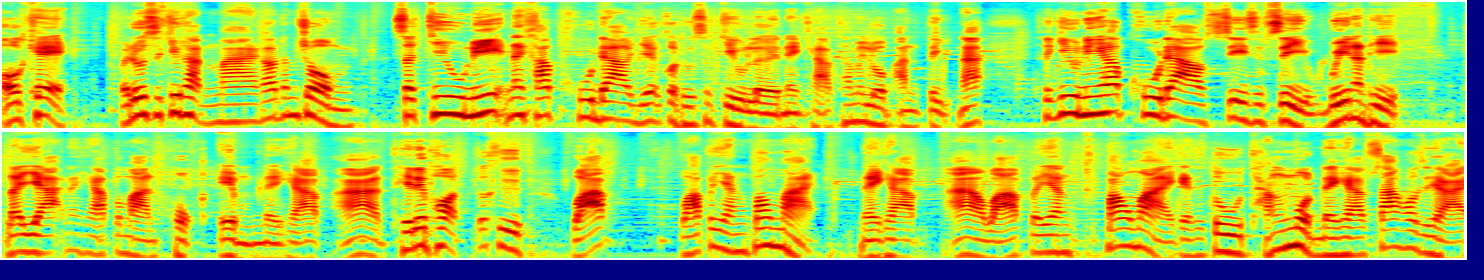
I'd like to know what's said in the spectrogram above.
โอเค ไปดูสกิลถัดมาครับท่านผู้ชม สกิลนี้นะครับคูดาวเยอะกว่าทุกสกิลเลยนะครับ ถ้าไม่รวมอันตินะ สกิลนี้ครับคูลดาวน์44 วินาที ระยะนะครับประมาณ 6M นะครับอ่าเทเลพอร์ตก็คือวาร์ปวาร์ปไปยังเป้าหมายนะครับอ่าวาร์ปไปยังเป้าหมายแก่ศัตรูทั้งหมดนะครับ สร้างความเสียหาย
